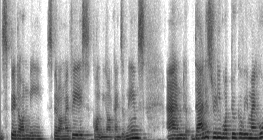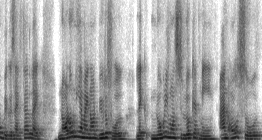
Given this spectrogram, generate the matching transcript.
spit on me, spit on my face, call me all kinds of names. And that is really what took away my hope because I felt like not only am I not beautiful, like nobody wants to look at me. And also,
